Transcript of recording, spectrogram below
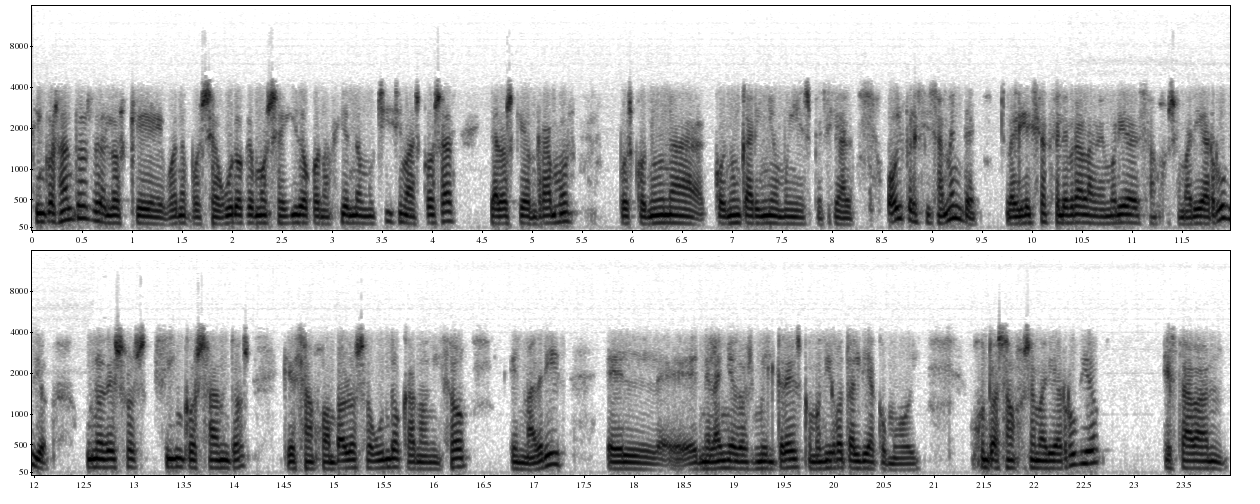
Cinco santos de los que, bueno, pues seguro que hemos seguido conociendo muchísimas cosas y a los que honramos pues con una con un cariño muy especial. Hoy precisamente la Iglesia celebra la memoria de San José María Rubio, uno de esos cinco santos que San Juan Pablo II canonizó en Madrid en el año 2003, como digo, tal día como hoy. Junto a San José María Rubio estaban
